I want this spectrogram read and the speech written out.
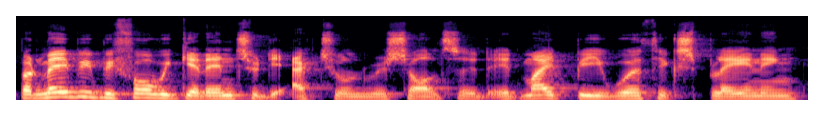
But maybe before we get into the actual results, it, it might be worth explaining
